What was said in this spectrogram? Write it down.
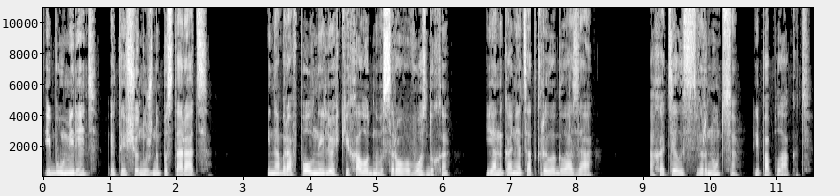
ибо умереть — это еще нужно постараться. И, набрав полные легкие холодного сырого воздуха, я, наконец, открыла глаза, а хотелось свернуться и поплакать.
